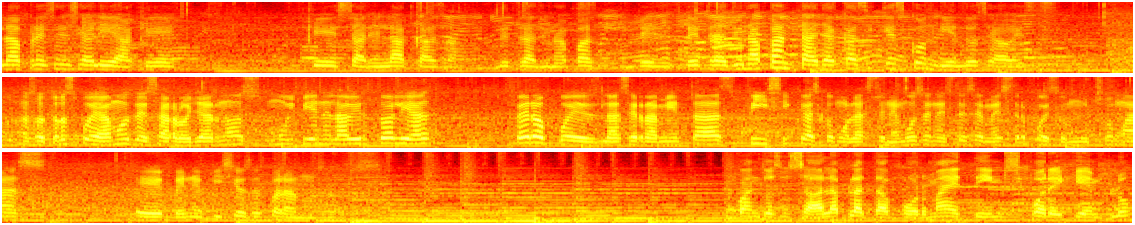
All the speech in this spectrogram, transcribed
la presencialidad que, que estar en la casa detrás de, una, detrás de una pantalla casi que escondiéndose a veces. nosotros podíamos desarrollarnos muy bien en la virtualidad, pero pues las herramientas físicas como las tenemos en este semestre pues son mucho más eh, beneficiosas para nosotros. Cuando se usaba la plataforma de Teams, por ejemplo,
